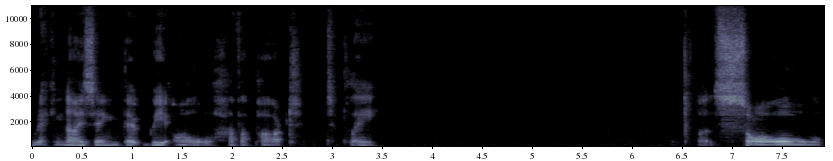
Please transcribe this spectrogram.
recognizing that we all have a part to play. Saul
